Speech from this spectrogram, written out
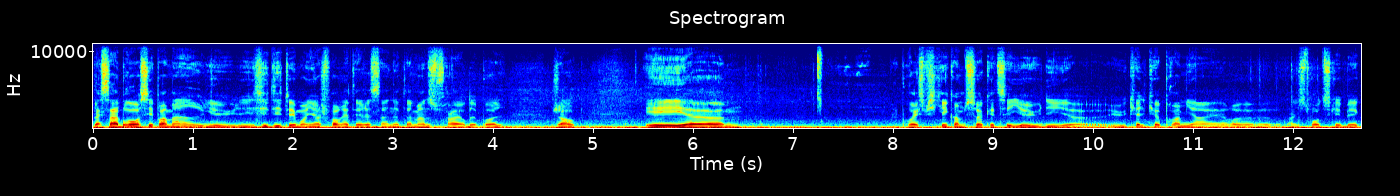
Ben, ça a brassé pas mal. Il y a eu des, témoignages fort intéressants, notamment du frère de Paul, Jacques. Et pour expliquer comme ça que, il y a eu, des, eu quelques premières dans l'histoire du Québec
